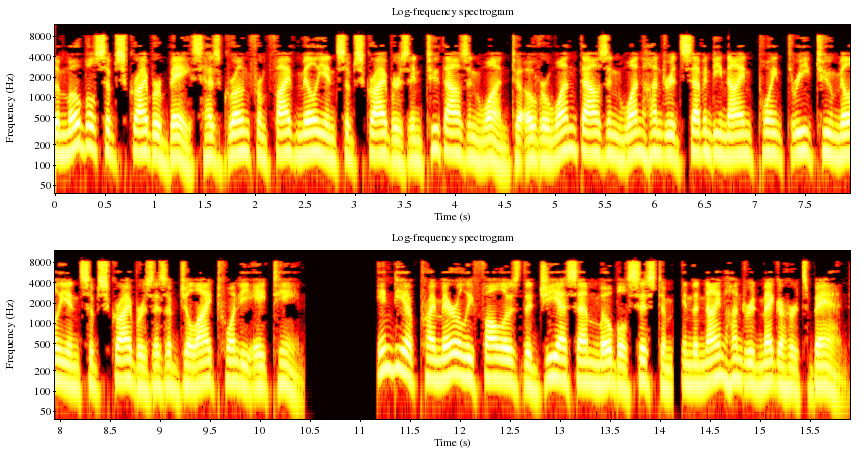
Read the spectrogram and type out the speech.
The mobile subscriber base has grown from 5 million subscribers in 2001 to over 1,179.32 million subscribers as of July 2018. India primarily follows the GSM mobile system, in the 900 MHz band.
